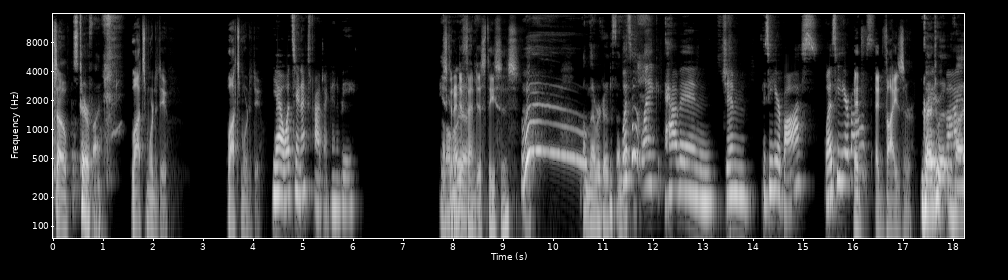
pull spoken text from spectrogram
So it's terrifying. Lots more to do lots more to do. Yeah. What's your next project going to be? He's oh, going to defend his thesis. Woo! I'm never going to defend What's it. it like having Jim? Is he your boss? Was he your boss? Ad- advisor. Graduate oh, advisor.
